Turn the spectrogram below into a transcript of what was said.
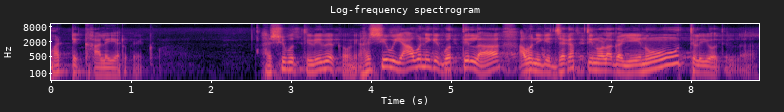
ಹೊಟ್ಟೆ ಖಾಲಿ ಇರಬೇಕು. ಹಸಿವು ತಿಳಿಬೇಕು ಅವನಿಗೆ. ಹಸಿವು ಯಾವನಿಗೆ ಗೊತ್ತಿಲ್ಲ, ಅವನಿಗೆ ಜಗತ್ತಿನೊಳಗ ಏನೂ ತಿಳಿಯೋದಿಲ್ಲ.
